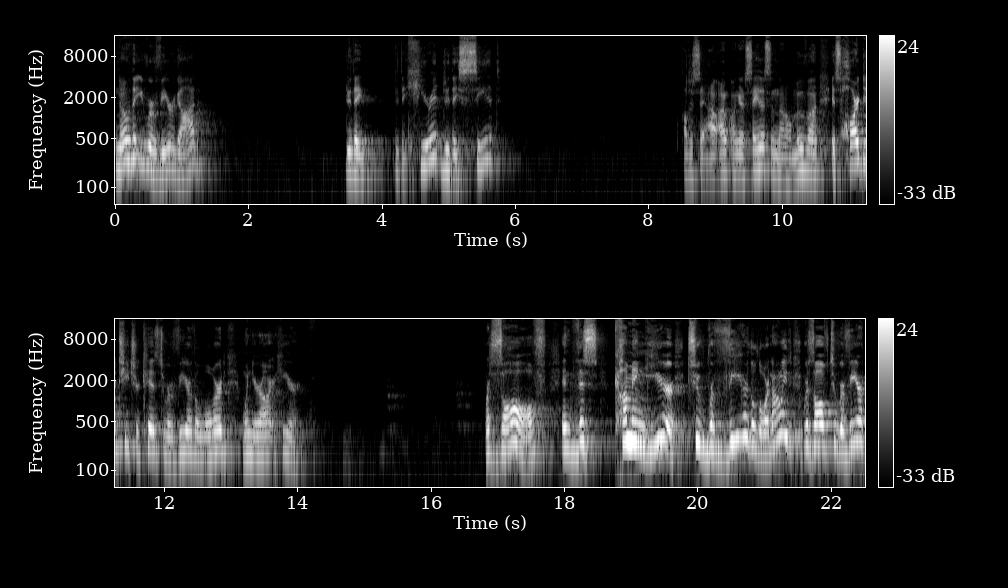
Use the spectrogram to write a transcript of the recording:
know that you revere God? Do they do they hear it? Do they see it? I'll just say, I, am going to say this and then I'll move on. It's hard to teach your kids to revere the Lord when you aren't here. Resolve in this coming year to revere the Lord. Not only resolve to revere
